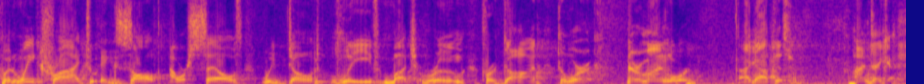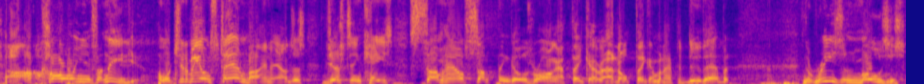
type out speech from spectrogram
When we try to exalt ourselves, we don't leave much room for God to work. Never mind, Lord, I got this one. I can take it. I'll call on you if I need you. I want you to be on standby now, just just in case somehow something goes wrong. I think I don't think I'm going to have to do that, but the reason Moses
